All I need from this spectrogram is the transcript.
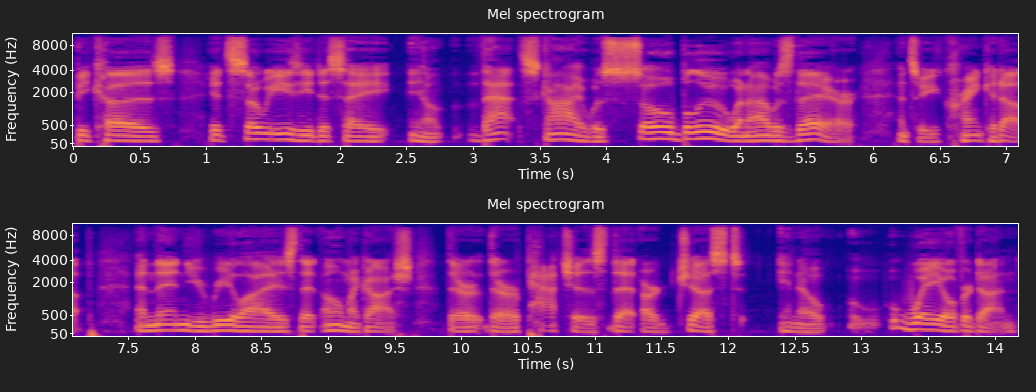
because it's so easy to say, you know, that sky was so blue when I was there. And so you crank it up and then you realize that, oh my gosh, there, there are patches that are just you know, way overdone.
